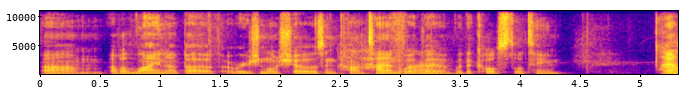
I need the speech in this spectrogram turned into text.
um, of a lineup of original shows and content with a fun. with a coastal team. Wow,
